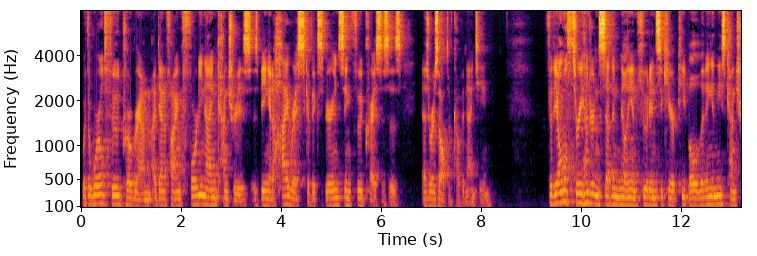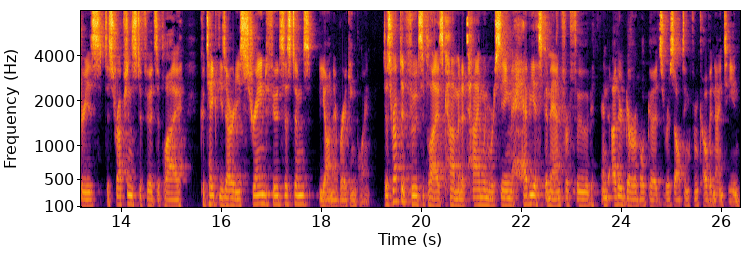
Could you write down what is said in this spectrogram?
With the World Food Program identifying 49 countries as being at a high risk of experiencing food crises as a result of COVID 19. For the almost 307 million food insecure people living in these countries, disruptions to food supply could take these already strained food systems beyond their breaking point. Disrupted food supplies come at a time when we're seeing the heaviest demand for food and other durable goods resulting from COVID 19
